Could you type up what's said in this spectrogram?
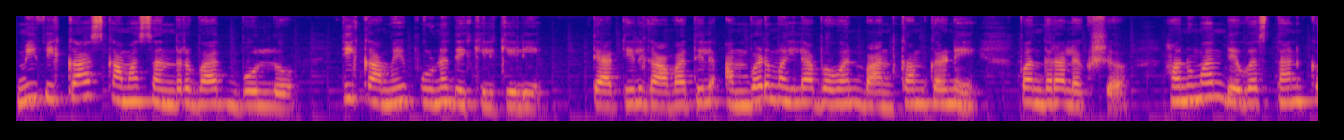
मी विकास कामासंदर्भात बोललो. ती कामे पूर्ण देखील केली. त्यातील गावातील अंबड महिला भवन बांधकाम करणे पंधरा लक्ष. हनुमान देवस्थान क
